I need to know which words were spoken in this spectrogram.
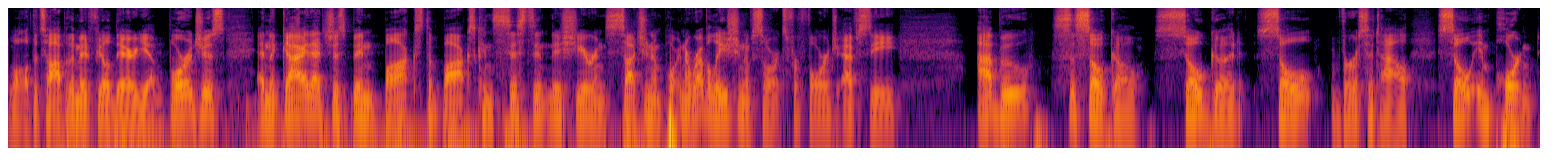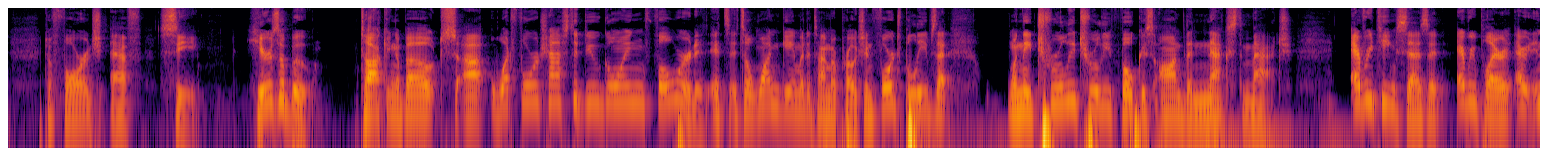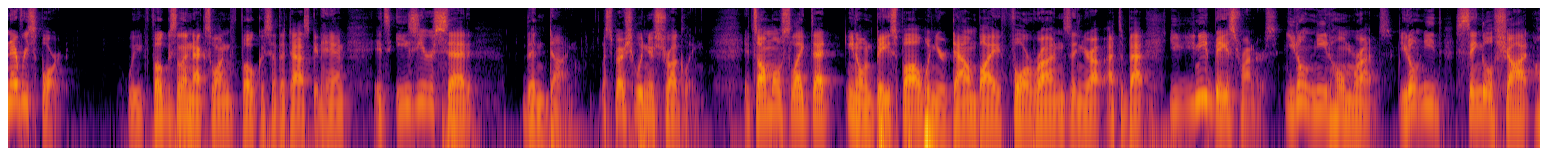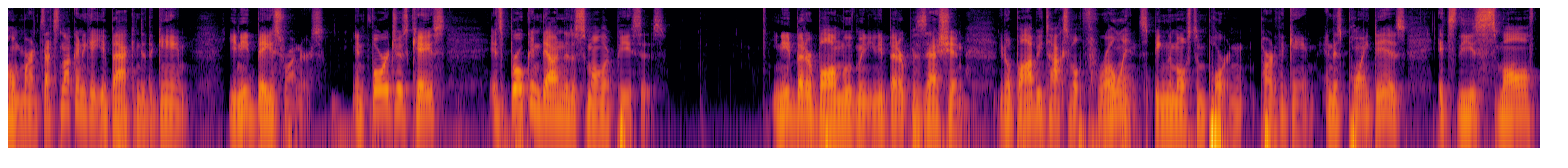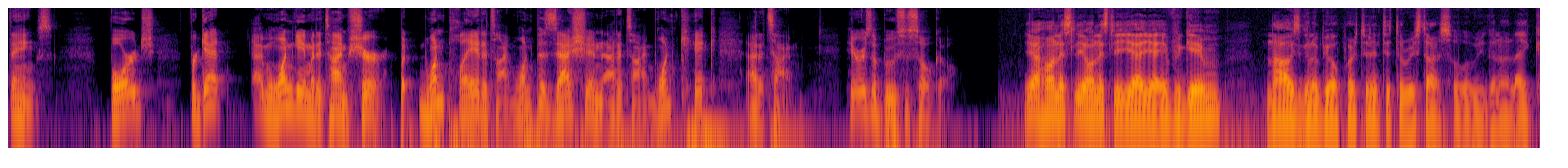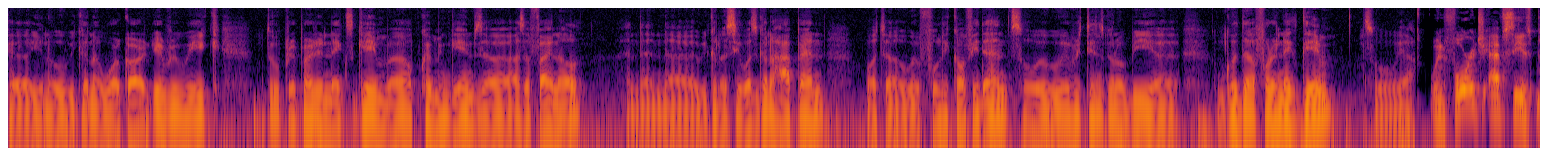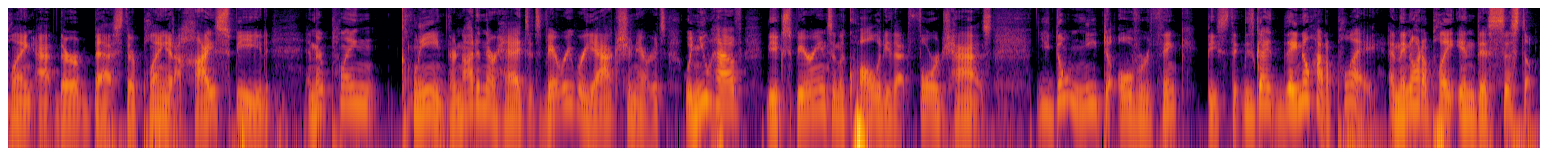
Well, at the top of the midfield there, you have Borges and the guy that's just been box to box consistent this year and such an important a revelation of sorts for Forge FC. Abu Sissoko, so good, so versatile, so important to Forge FC. Here's Abu talking about uh, what Forge has to do going forward. It's it's a one game at a time approach, and Forge believes that when they truly, truly focus on the next match, Every team says it, every player, in every sport. We focus on the next one, focus at the task at hand. It's easier said than done, especially when you're struggling. It's almost like that, you know, in baseball when you're down by four runs and you're out at the bat. You, you need base runners. You don't need home runs. You don't need single shot home runs. That's not going to get you back into the game. You need base runners. In Forge's case, it's broken down into smaller pieces. You need better ball movement. You need better possession. You know, Bobby talks about throw ins being the most important part of the game. And his point is, it's these small things. Forge, forget, I mean, one game at a time, sure, but one play at a time, one possession at a time, one kick at a time. Here is Abu Sissoko. Yeah, honestly, honestly, yeah, yeah. Every game now is gonna be opportunity to restart. So we're gonna like, uh, you know, we're gonna work hard every week to prepare the next game, uh, upcoming games uh, as a final and then uh, we're gonna see what's gonna happen. But uh, we're fully confident, so everything's gonna be uh, good for the next game. So yeah. When Forge FC is playing at their best, they're playing at a high speed and they're playing clean. They're not in their heads. It's very reactionary. It's when you have the experience and the quality that Forge has, you don't need to overthink these things. These guys, they know how to play and they know how to play in this system,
